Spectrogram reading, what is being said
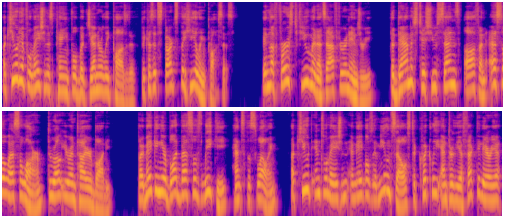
Acute inflammation is painful but generally positive because it starts the healing process. In the first few minutes after an injury, the damaged tissue sends off an SOS alarm throughout your entire body. By making your blood vessels leaky, hence the swelling, acute inflammation enables immune cells to quickly enter the affected area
